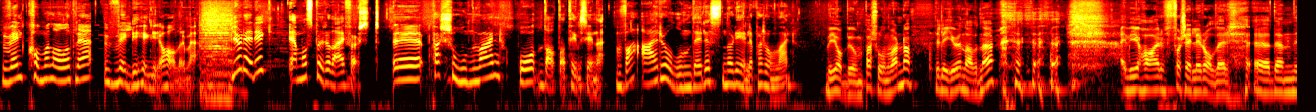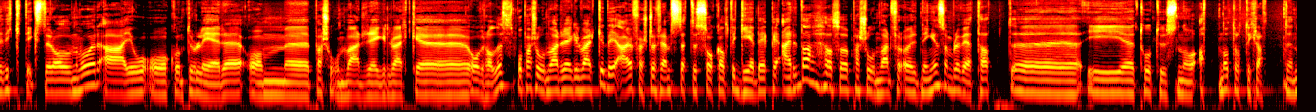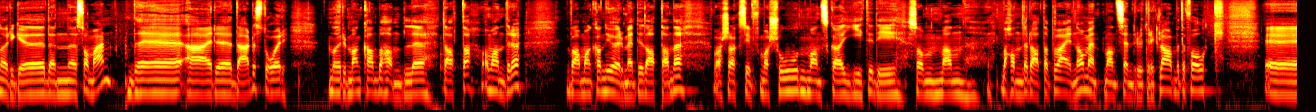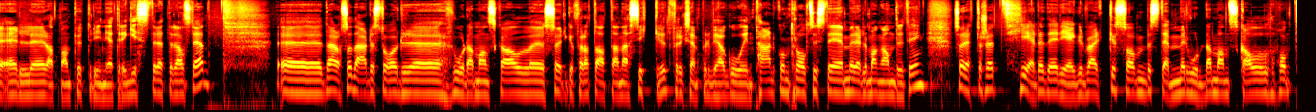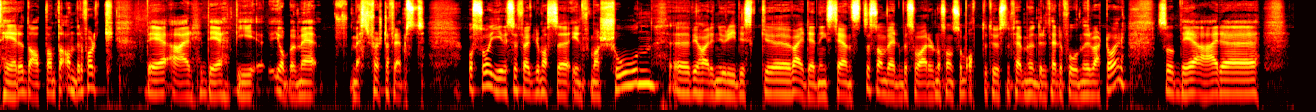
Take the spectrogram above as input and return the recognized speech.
Velkommen alle tre, veldig hyggelig å ha dere med. Bjørn Erik, jeg må spørre deg først. Eh, personvern og Datatilsynet, hva er rollen deres når det gjelder personvern? Vi jobber jo med personvern, da. Det ligger jo i navnet. Vi har forskjellige roller. Eh, den viktigste rollen vår er jo å kontrollere om eh, personvernregelverket overholdes. Og personvernregelverket det er jo først og fremst dette såkalte GDPR, da, altså personvernforordningen som ble vedtatt i 2018 og trådte i kraft i Norge den sommeren. Det er der det står når man kan behandle data om andre hva man kan gjøre med de dataene. Hva slags informasjon man skal gi til de som man behandler data på vegne om, enten man sender ut reklame til folk, eh, eller at man putter inn i et register et eller annet sted. Eh, det er også der det står eh, hvordan man skal eh, sørge for at dataene er sikret, f.eks. vi har gode internkontrollsystemer eller mange andre ting. Så rett og slett hele det regelverket som bestemmer hvordan man skal håndtere dataen til andre folk, det er det vi jobber med mest først og fremst. Og så gir vi selvfølgelig masse informasjon. Vi har en juridisk veiledningstjeneste som vel besvarer noe sånt som 8500 telefoner hvert år. Så det er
